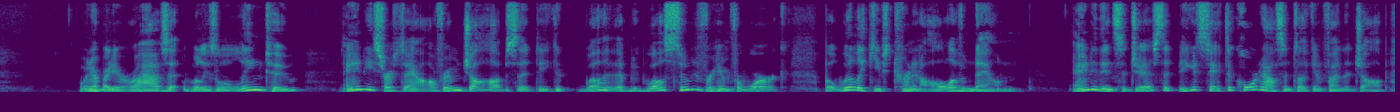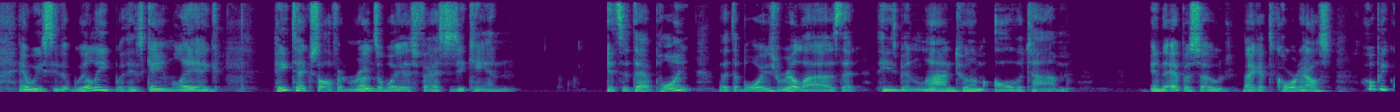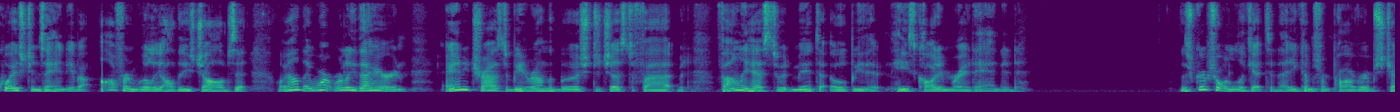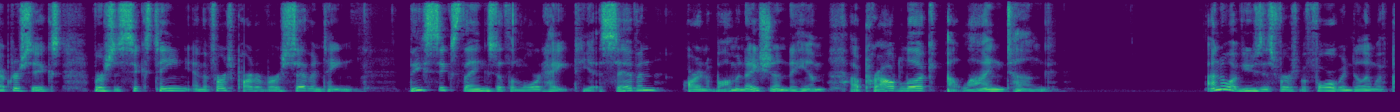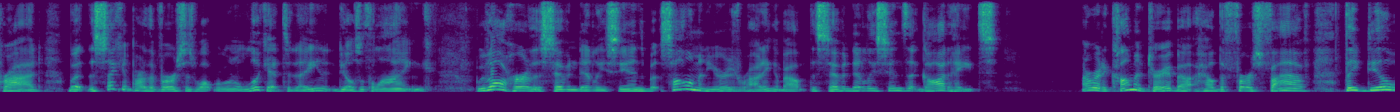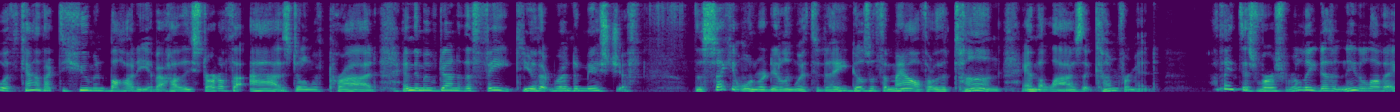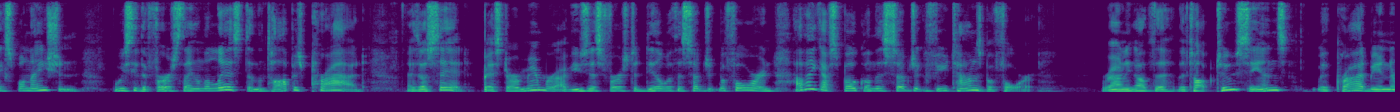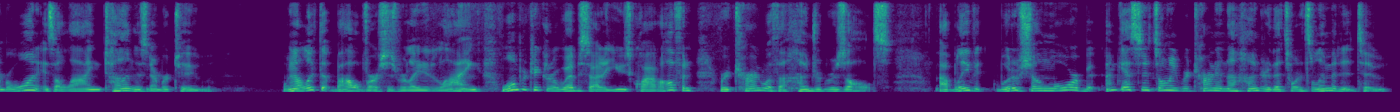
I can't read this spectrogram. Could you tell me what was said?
When everybody arrives at Willie's little lean-to, Andy starts to offer him jobs that he could, well, that'd be well suited for him for work, but Willie keeps turning all of them down. Andy then suggests that he could stay at the courthouse until he can find a job, and we see that Willie, with his game leg, he takes off and runs away as fast as he can. It's at that point that the boys realize that he's been lying to them all the time. In the episode, back at the courthouse, Opie questions Andy about offering Willie all these jobs that, well, they weren't really there, and Andy tries to beat around the bush to justify it, but finally has to admit to Opie that he's caught him red handed. The scripture we'll look at today comes from Proverbs chapter 6, verses 16 and the first part of verse 17. These six things doth the Lord hate, yet seven are an abomination unto him a proud look, a lying tongue. I know I've used this verse before when dealing with pride, but the second part of the verse is what we're going to look at today, and it deals with lying. We've all heard of the seven deadly sins, but Solomon here is writing about the seven deadly sins that God hates. I read a commentary about how the first five, they deal with kind of like the human body, about how they start off the eyes dealing with pride and then move down to the feet, you know, that run to mischief. The second one we're dealing with today deals with the mouth or the tongue and the lies that come from it. I think this verse really doesn't need a lot of explanation. We see the first thing on the list and the top is pride. As I said, best to remember, I've used this verse to deal with the subject before, and I think I've spoke on this subject a few times before. Rounding out the, the top two sins, with pride being number one, is a lying tongue is number two. When I looked up Bible verses related to lying, one particular website I use quite often returned with a hundred results. I believe it would have shown more, but I'm guessing it's only returning a hundred. That's what it's limited to.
